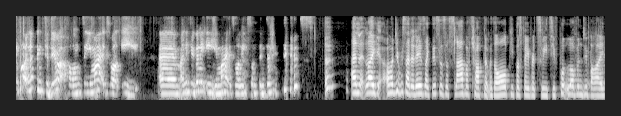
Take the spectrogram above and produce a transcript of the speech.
you've got nothing to do at home, so you might as well eat. Um, and if you're gonna eat, you might as well eat something delicious. And like 100% it is like this is a slab of chocolate with all people's favorite sweets. You've put love in Dubai,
